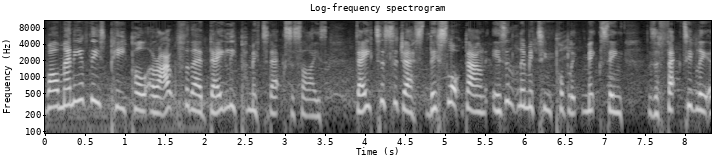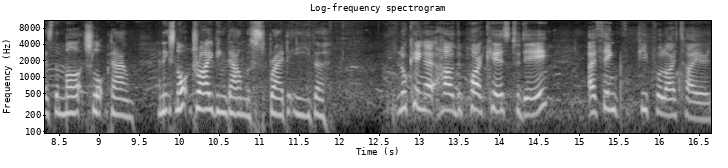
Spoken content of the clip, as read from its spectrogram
While many of these people are out for their daily permitted exercise, data suggests this lockdown isn't limiting public mixing as effectively as the March lockdown, and it's not driving down the spread either. Looking at how the park is today, I think people are tired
